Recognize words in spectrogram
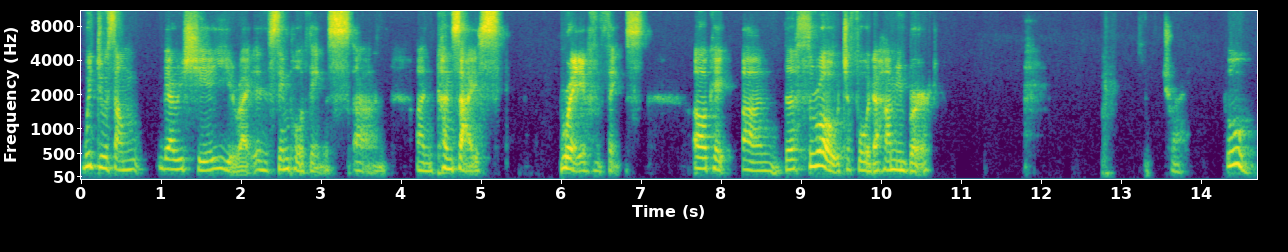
we do some very 写意, right? And simple things um, and concise, brave things. Okay, um, the throat for the hummingbird try. Ooh.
